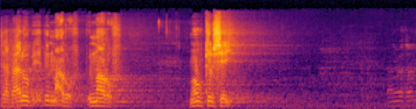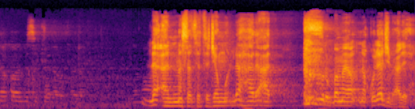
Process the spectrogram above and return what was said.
تفعلوا بالمعروف بالمعروف. مو بكل شيء. يعني مثلا يقول كذا وكذا. لا المسألة التجمل لا هذا عاد ربما نقول يجب عليها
